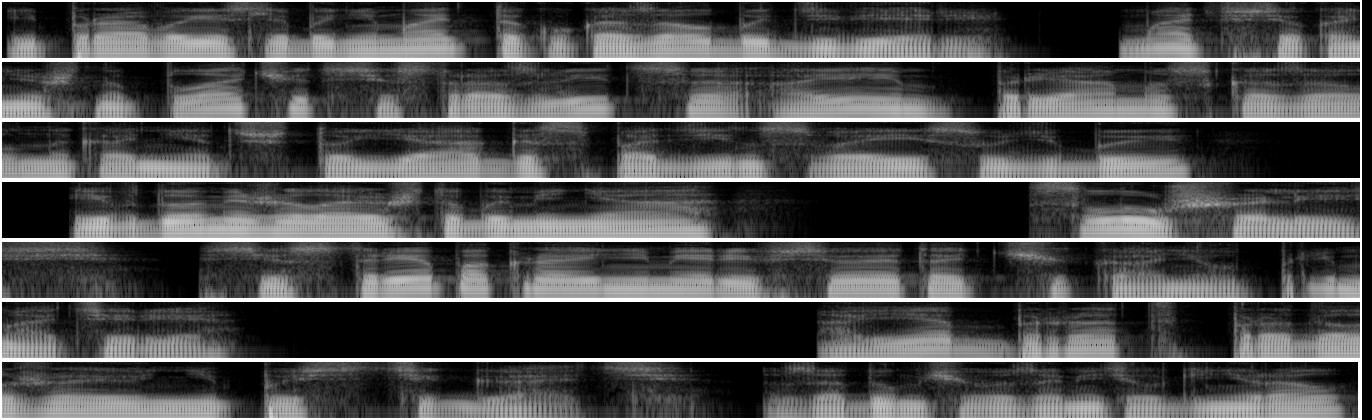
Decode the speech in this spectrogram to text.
И право, если бы не мать, так указал бы двери. Мать все, конечно, плачет, сестра злится, а я им прямо сказал наконец, что я господин своей судьбы — и в доме желаю, чтобы меня слушались. Сестре, по крайней мере, все это отчеканил при матери. А я, брат, продолжаю не постигать, задумчиво заметил генерал,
